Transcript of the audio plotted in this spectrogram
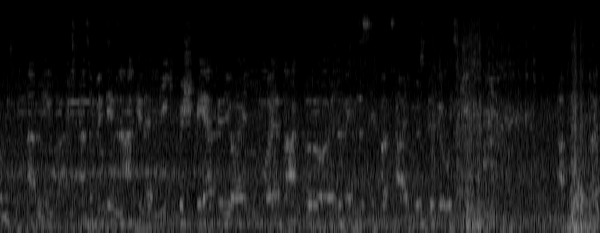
Und. Also bitte im Nachhinein nicht beschweren, wenn ihr euch euer Tag oder eure Elemente zahlen müsst, denn bei uns geht es nicht. Ab Montag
